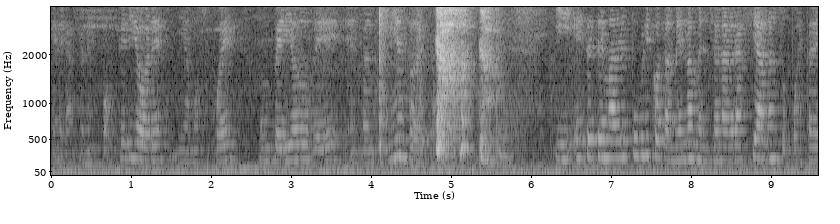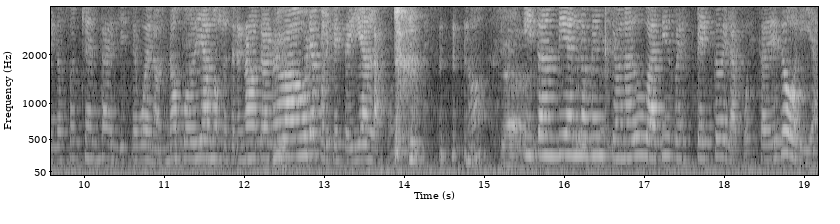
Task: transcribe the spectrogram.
generaciones posteriores, digamos, fue un periodo de ensanchamiento de esa y este tema del público también lo menciona Graciano en su puesta de los 80. Él dice, bueno, no podíamos estrenar otra nueva obra porque seguían las funciones. ¿no? Y también lo menciona Dubati respecto de la puesta de Doria.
